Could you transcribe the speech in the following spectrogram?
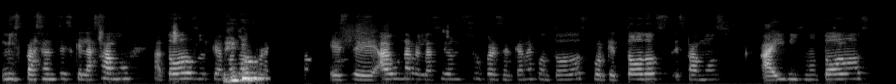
mis pasantes que las amo, a todos los que han pasado por aquí, este, hago una relación súper cercana con todos porque todos estamos ahí mismo, todos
